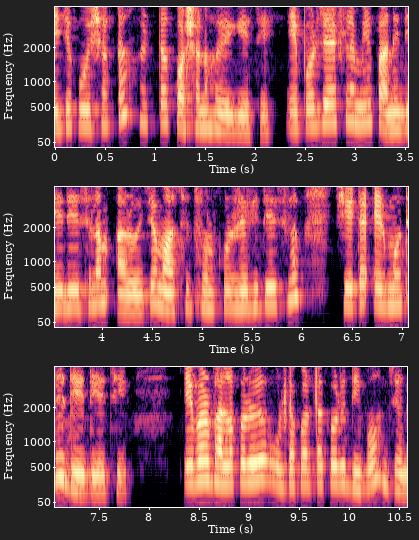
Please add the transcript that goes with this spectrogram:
এই যে পুঁই শাকটা, এটা কষানো হয়ে গিয়েছে। এ পর্যায়ে আসলে আমি পানি দিয়ে দিয়েছিলাম আর ওই যে মাছের ঝোল করে রেখে দিয়েছিলাম, সেটা এর মধ্যে দিয়ে দিয়েছি। এবার ভালো করে উল্টাপাল্টা করে দিব যেন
